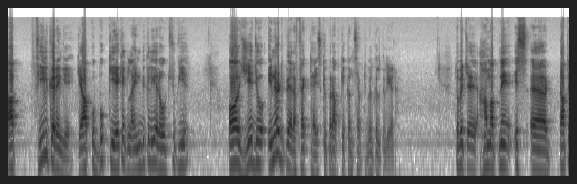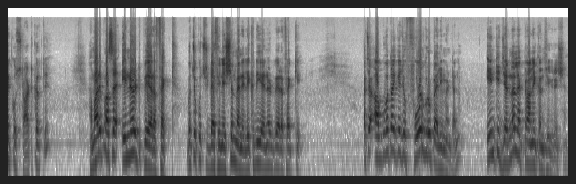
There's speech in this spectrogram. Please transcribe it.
आप फील करेंगे कि आपको बुक की एक एक लाइन भी क्लियर हो चुकी है और ये जो इनर्ट पेयर अफेक्ट है, इसके ऊपर आपके कंसेप्ट बिल्कुल क्लियर है। तो बच्चे, हम अपने इस टॉपिक को स्टार्ट करते हैं। हमारे पास है इनर्ट पेयर अफेक्ट बच्चों, कुछ डेफिनेशन मैंने लिख दी है इनर्ट पेयर अफेक्ट की। अच्छा आपको पता है कि जो फोर ग्रुप एलिमेंट है ना, इनकी general electronic configuration,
